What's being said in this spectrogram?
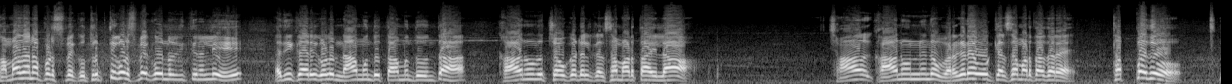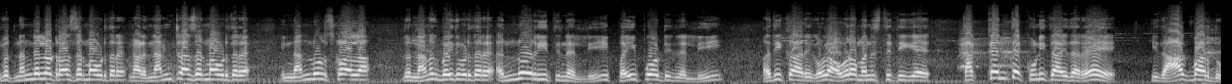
ಸಮಾಧಾನ ಪಡಿಸ್ಬೇಕು ತೃಪ್ತಿಗೊಳಿಸ್ಬೇಕು ಅನ್ನೋ ರೀತಿಯಲ್ಲಿ ಅಧಿಕಾರಿಗಳು ನಾ ಮುಂದು ತಾ ಮುಂದು ಅಂತ ಕಾನೂನು ಚೌಕಟ್ಟಲ್ಲಿ ಕೆಲಸ ಮಾಡ್ತಾ ಇಲ್ಲ. ಚಾ, ಕಾನೂನಿನಿಂದ ಹೊರಗಡೆ ಹೋಗಿ ಕೆಲಸ ಮಾಡ್ತಾ ಇದ್ದಾರೆ ತಪ್ಪದು. ಇವತ್ತು ನನ್ನೆಲ್ಲೋ ಟ್ರಾನ್ಸ್ಫರ್ ಮಾಡಿಬಿಡ್ತಾರೆ, ನಾಳೆ ನನ್ನ ಟ್ರಾನ್ಸ್ಫರ್ ಮಾಡಿಬಿಡ್ತಾರೆ ಇನ್ನು ನನ್ನ ಉಳಿಸ್ಕೊಳ್ಳಲ್ಲ ಇದು ನನಗೆ ಬೈದು ಬಿಡ್ತಾರೆ ಅನ್ನೋ ರೀತಿಯಲ್ಲಿ ಪೈಪೋಟಿನಲ್ಲಿ ಅಧಿಕಾರಿಗಳು ಅವರ ಮನಸ್ಥಿತಿಗೆ ತಕ್ಕಂತೆ ಕುಣಿತಾ ಇದ್ದಾರೆ. ಇದಾಗಬಾರ್ದು.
